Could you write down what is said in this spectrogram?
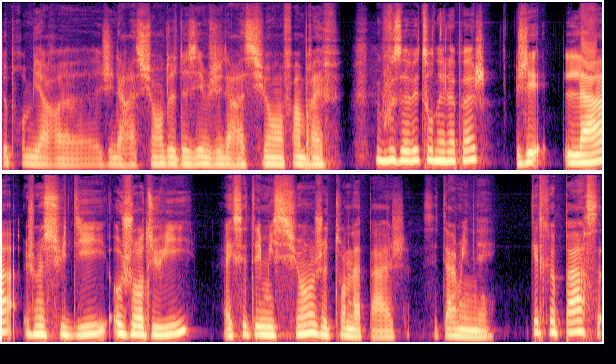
De première euh, génération, de deuxième génération, enfin bref. Vous avez tourné la page? J'ai là, je me suis dit aujourd'hui, avec cette émission, je tourne la page. C'est terminé. Quelque part, ça,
